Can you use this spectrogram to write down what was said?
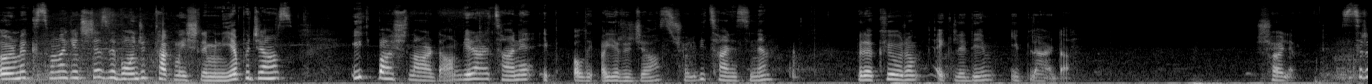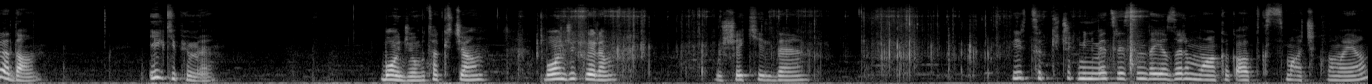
örme kısmına geçeceğiz ve boncuk takma işlemini yapacağız. İlk başlardan birer tane ip ayıracağız. Şöyle bir tanesini bırakıyorum eklediğim iplerden. Şöyle sıradan ilk ipimi boncuğumu takacağım. Boncuklarım bu şekilde. Bir tık küçük milimetresini de yazarım muhakkak alt kısmı açıklamaya.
